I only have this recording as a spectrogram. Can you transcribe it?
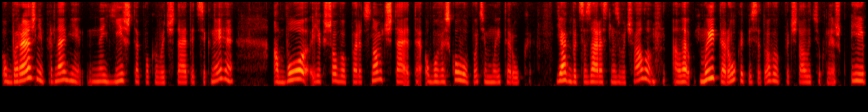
обережні, принаймні не їжте, поки ви читаєте ці книги. Або якщо ви перед сном читаєте, обов'язково потім мийте руки. Як би це зараз не звучало, але мийте руки після того, як почитали цю книжку. І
